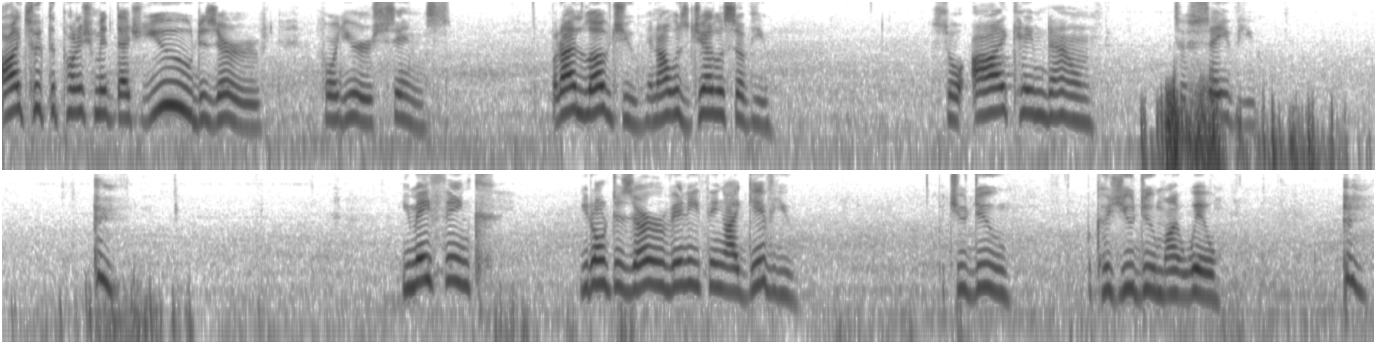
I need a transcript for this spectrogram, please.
I took the punishment that you deserved for your sins. But I loved you and I was jealous of you. So I came down to save you. you may think you don't deserve anything I give you. But you do, because you do my will.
